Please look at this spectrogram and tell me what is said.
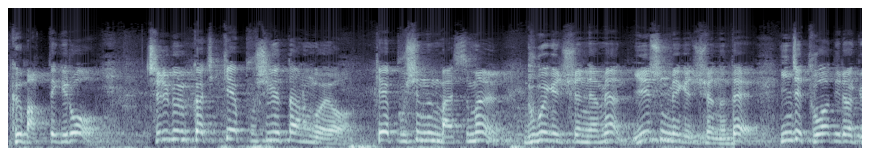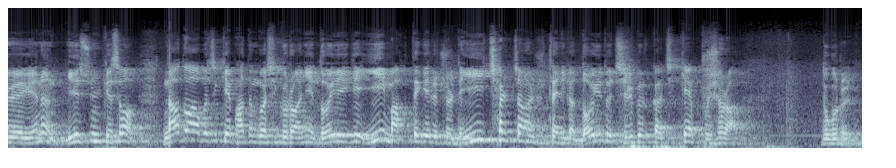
그 막대기로 질글까지 깨 부시겠다는 거예요. 깨 부시는 말씀을 누구에게 주셨냐면 예수님에게 주셨는데 이제 두아디라 교회에게는 예수님께서 나도 아버지께 받은 것이 그러하니 너희에게 이 막대기를 줄 때 이 철장을 줄 테니까 너희도 질글까지 깨 부셔라. 누구를?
